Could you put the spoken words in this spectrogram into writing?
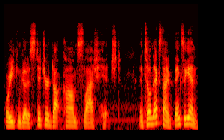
or you can go to stitcher.com/hitched. Until next time, thanks again.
